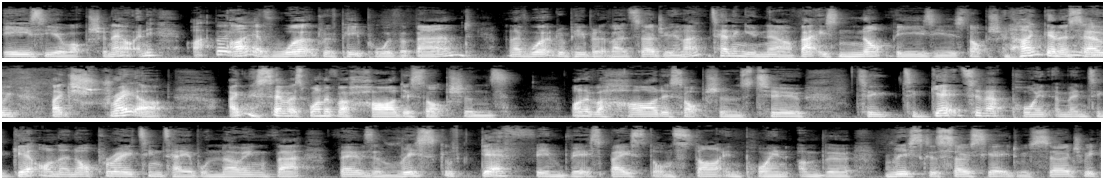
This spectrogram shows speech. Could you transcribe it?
easier option out. And I, But- I have worked with people with a band, and I've worked with people that have had surgery. And I'm telling you now, that is not the easiest option. I'm going to say, like straight up, I'm going to say that's one of the hardest options. One of the hardest options to to to get to that point and then to get on an operating table knowing that there is a risk of death in this based on starting point and the risks associated with surgery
